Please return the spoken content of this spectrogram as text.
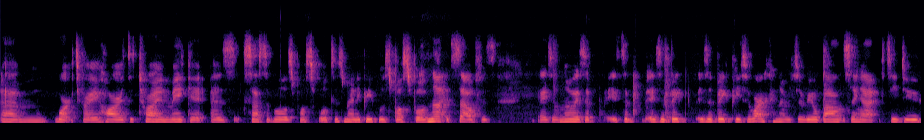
um, worked very hard to try and make it as accessible as possible to as many people as possible. And that itself is guys will know is a it's a is a big is a big piece of work, and it's a real balancing act. You do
